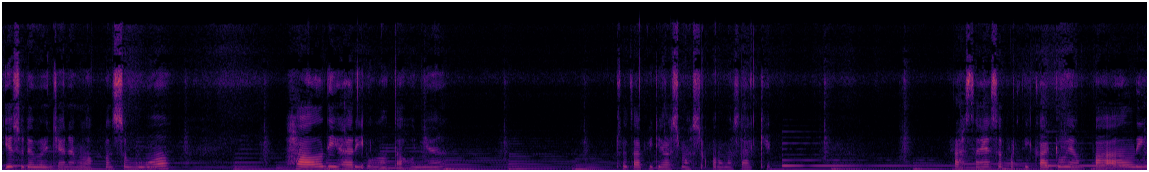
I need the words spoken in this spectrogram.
dia sudah berencana melakukan semua hal di hari ulang tahunnya tetapi dia harus masuk ke rumah sakit. Rasanya seperti kado yang paling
